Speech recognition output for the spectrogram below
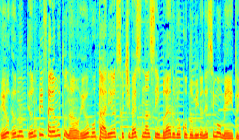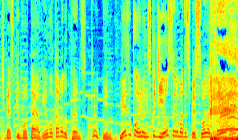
eu, eu, não, eu não pensaria muito, não. Eu votaria, se eu tivesse na Assembleia do meu condomínio nesse momento e tivesse que votar em alguém, eu votava no Thanos, tranquilo. Mesmo correndo o risco de eu ser uma das pessoas a ser, né?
